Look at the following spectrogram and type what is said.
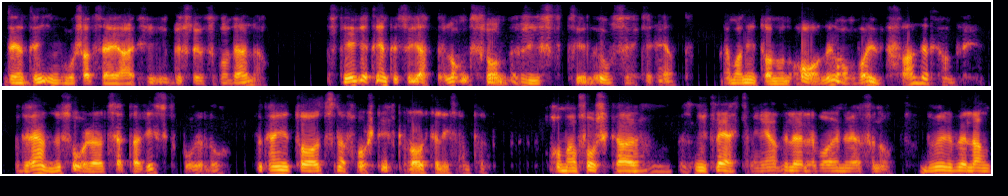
Det, det ingår så att säga i beslutsmodellen. Steget är inte så jättelångt från risk till osäkerhet när man inte har någon aning om vad utfallet kan bli. Och det är ännu svårare att sätta risk på det då. Du kan ju ta ett forskningsbolag till exempel. Om man forskar nytt läkemedel eller vad det nu är för något. Då är det väl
